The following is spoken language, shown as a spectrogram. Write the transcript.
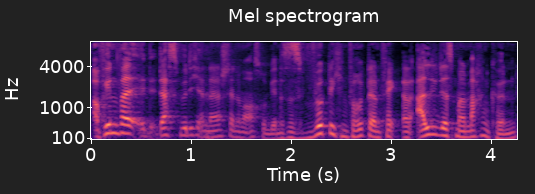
auf jeden Fall, das würde ich an deiner Stelle mal ausprobieren. Das ist wirklich ein verrückter Effekt. An alle, die das mal machen können,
